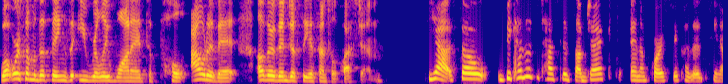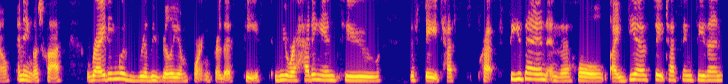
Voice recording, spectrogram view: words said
what were some of the things that you really wanted to pull out of it other than just the essential question? Yeah, so because it's a tested subject, and of course, because it's, you know, an English class, writing was really, really important for this piece. We were heading into the state test prep season and the whole idea of state testing season.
